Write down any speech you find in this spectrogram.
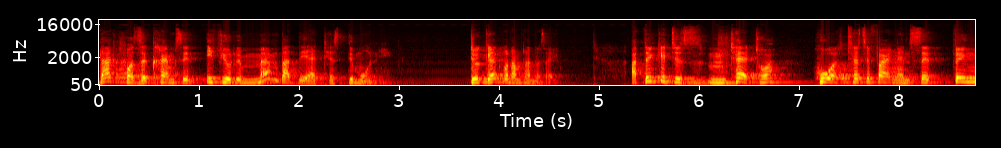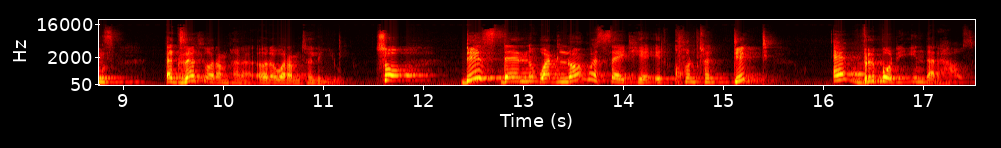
that was the crime scene. If you remember their testimony, do you get what I'm trying to say? I think it is Mtetwa who was testifying and said things exactly what I'm to, what I'm telling you. So this then, what Long was said here, it contradicts everybody in that house.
